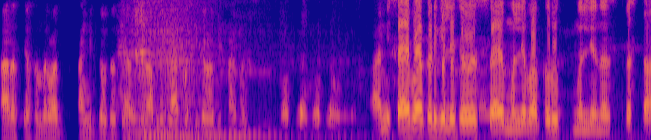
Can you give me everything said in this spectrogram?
हा रस्त्या संदर्भात सांगितलं होतं. त्यानंतर आपली काय प्रतिक्रिया होती साहेबांची? आम्ही साहेबाकडे गेल्याच्या वेळेस साहेब म्हणले बा करू म्हणले ना रस्ता.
